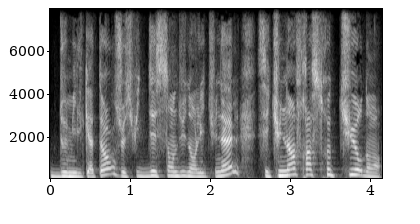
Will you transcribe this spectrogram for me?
2014, je suis descendu dans les tunnels. C'est une infrastructure dans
